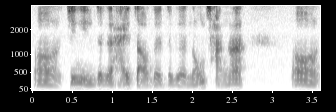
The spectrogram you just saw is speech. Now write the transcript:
哦，经营这个海藻的这个农场啊，哦，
